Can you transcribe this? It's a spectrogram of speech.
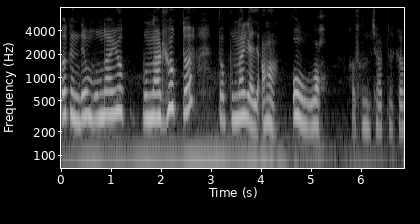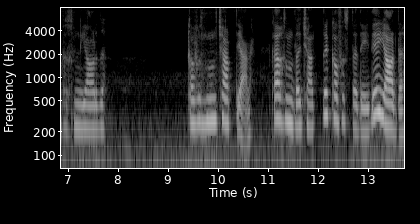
bakın demin bunlar yok. Bunlar yoktu. Bak bunlar geldi. Aha. Allah. Kafasını çarptı. Kafasını yardı. Kafasını çarptı yani. Kafasını da çarptı. Kafası da değdi. Yardı.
